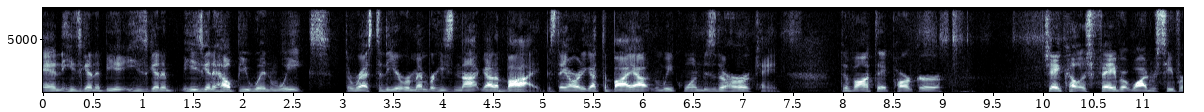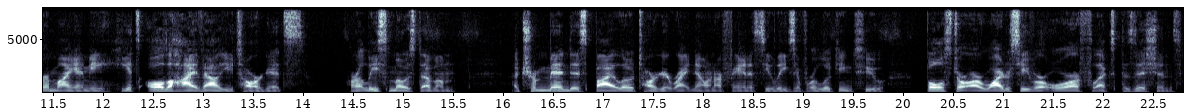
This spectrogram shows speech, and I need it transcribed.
and he's going to be he's to he's to help you win weeks the rest of the year. Remember, he's not got a bye because they already got the buyout in week one because of the hurricane. DeVante Parker, Jay Cutler's favorite wide receiver in Miami. He gets all the high value targets, or at least most of them. A tremendous buy low target right now in our fantasy leagues if we're looking to bolster our wide receiver or our flex positions.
